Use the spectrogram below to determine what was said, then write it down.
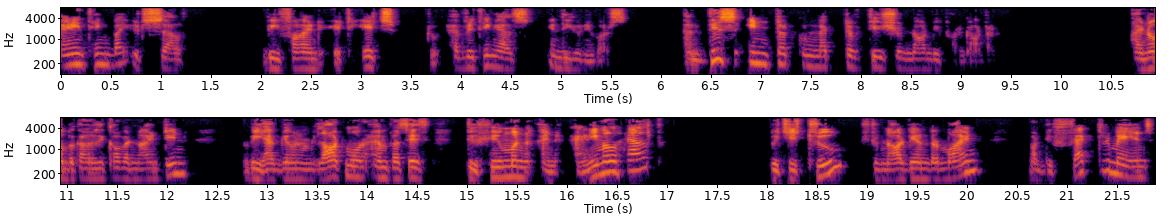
anything by itself, we find it hitched to everything else in the universe. And this interconnectivity should not be forgotten. I know because of the COVID-19, we have given a lot more emphasis to human and animal health, which is true, should not be undermined, but the fact remains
